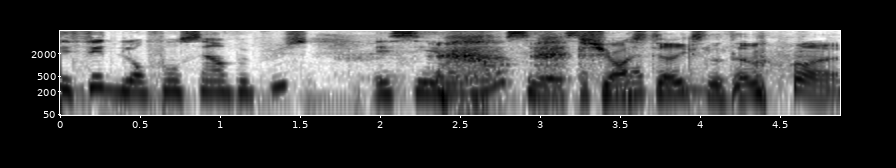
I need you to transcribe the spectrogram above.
effet de l'enfoncer un peu plus, et c'est euh, Sur la Astérix notamment euh,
